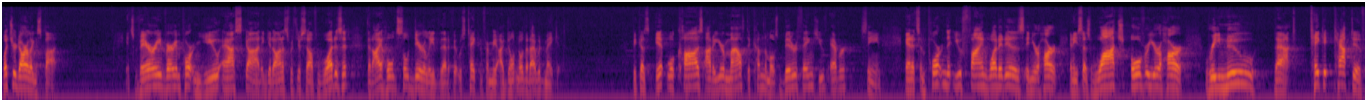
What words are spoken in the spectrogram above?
What's your darling spot? It's very, very important you ask God and get honest with yourself. What is it that I hold so dearly that if it was taken from me, I don't know that I would make it? Because it will cause out of your mouth to come the most bitter things you've ever seen. And it's important that you find what it is in your heart. And he says, watch over your heart, renew that. Take it captive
